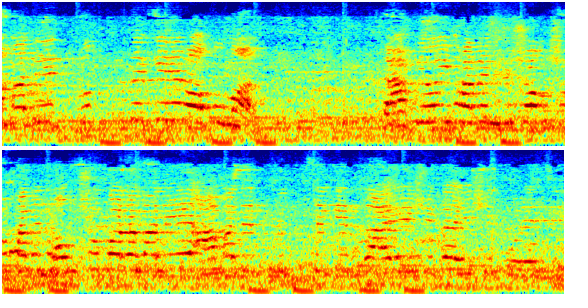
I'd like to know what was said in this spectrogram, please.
আমাদের প্রত্যেকের অপমান। তাকে ওইভাবে নৃশংসভাবে ধ্বংস করা মানে আমাদের প্রত্যেকের গায়ে সেটা এসে পড়েছে।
